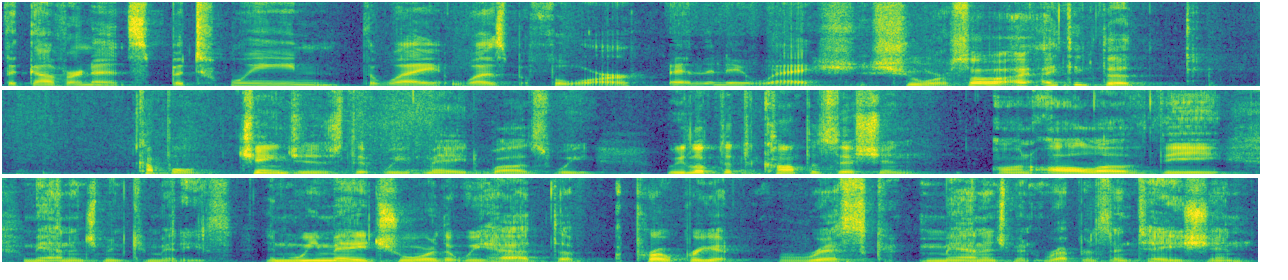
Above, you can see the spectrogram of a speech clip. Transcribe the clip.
the governance between the way it was before and the new way? Sure. So I, I think the couple changes that we've made was we, we looked at the composition on all of the management committees, and we made sure that we had the appropriate risk management representation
